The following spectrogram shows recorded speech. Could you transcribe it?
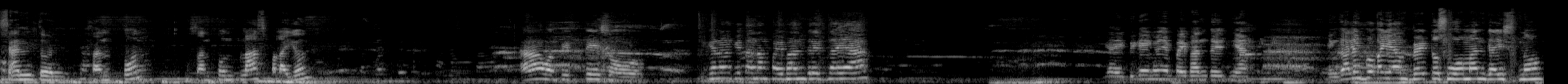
Santon. Santon? Santon Plus pala yun? Ah, 150. So, bigyan lang kita ng 500 na ya. Yeah, ibigay ko niya yung 500 niya. Yung galing po kay Alberto's Woman, guys, no?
